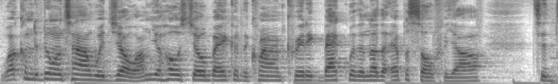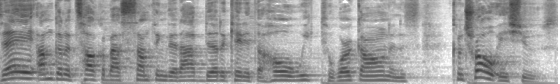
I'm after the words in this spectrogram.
Welcome to Doing Time with Joe. I'm your host, Joe Baker, the crime critic, back with another episode for y'all. Today, I'm going to talk about something that I've dedicated the whole week to work on, and it's control issues.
